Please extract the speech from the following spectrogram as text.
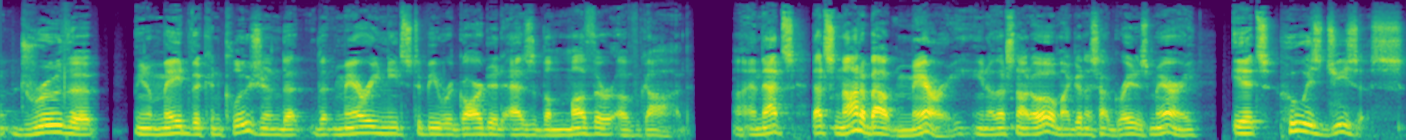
drew the you know made the conclusion that that Mary needs to be regarded as the mother of God. Uh, and that's that's not about Mary. You know, that's not oh my goodness, how great is Mary? It's who is Jesus,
